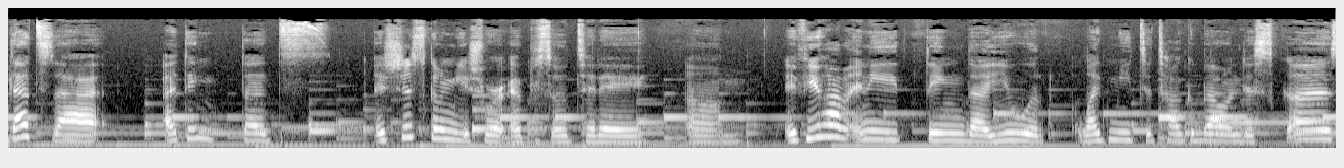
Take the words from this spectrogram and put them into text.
that's that. I think that's it's just gonna be a short episode today. Um, if you have anything that you would like me to talk about and discuss,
